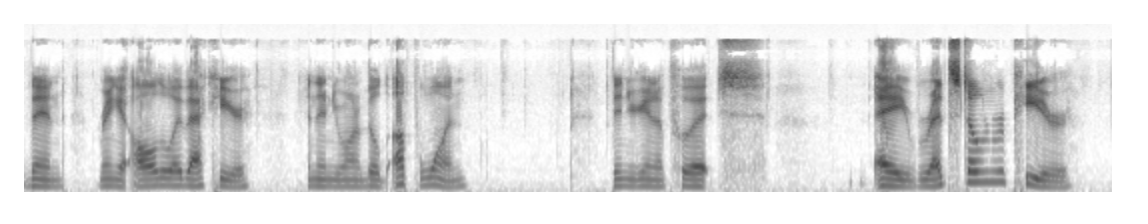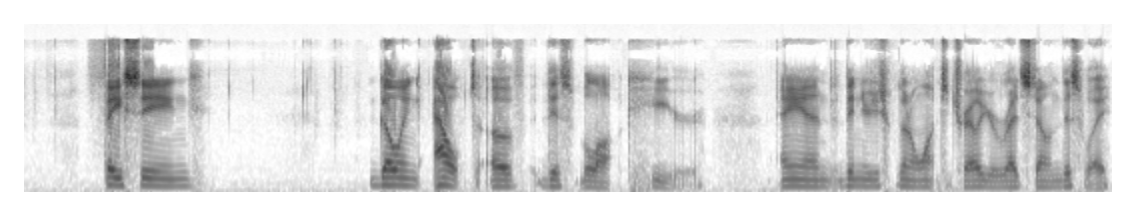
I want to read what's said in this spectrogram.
then bring it all the way back here, and then you want to build up one then you're going to put a redstone repeater facing going out of this block here. And then you're just going to want to trail your redstone this way.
